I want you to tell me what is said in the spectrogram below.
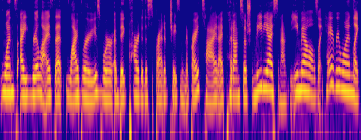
once I realized that libraries were a big part of the spread of chasing the bright side. I put on social media, I sent out an email. I was like, "Hey everyone, like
